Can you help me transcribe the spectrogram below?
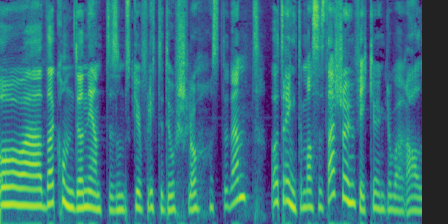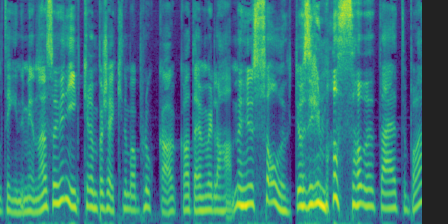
Og uh, da kom det jo en jente som skulle flytte til Oslo, student, og trengte masse stæsj, og hun fikk jo egentlig bare alle tingene mine. Så hun gikk rundt på kjøkkenet og bare plukka akkurat det hun ville ha. Men hun solgte jo sikkert masse av dette etterpå.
